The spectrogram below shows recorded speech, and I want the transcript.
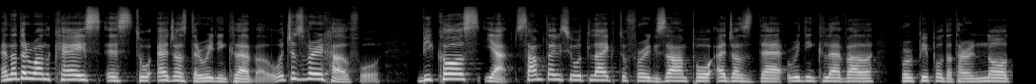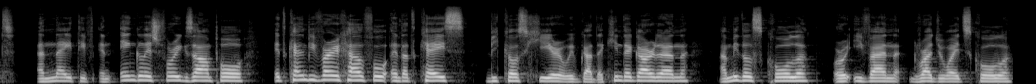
Another one case is to adjust the reading level, which is very helpful. Because, yeah, sometimes you would like to, for example, adjust the reading level for people that are not a native in English, for example. It can be very helpful in that case because here we've got a kindergarten, a middle school, or even graduate school,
